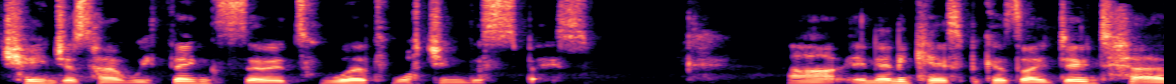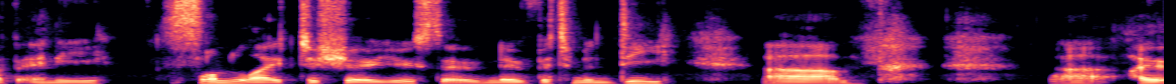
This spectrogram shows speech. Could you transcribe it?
changes how we think, so it's worth watching this space. Uh, in any case, because I don't have any sunlight to show you, so no vitamin D, um, uh, I,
